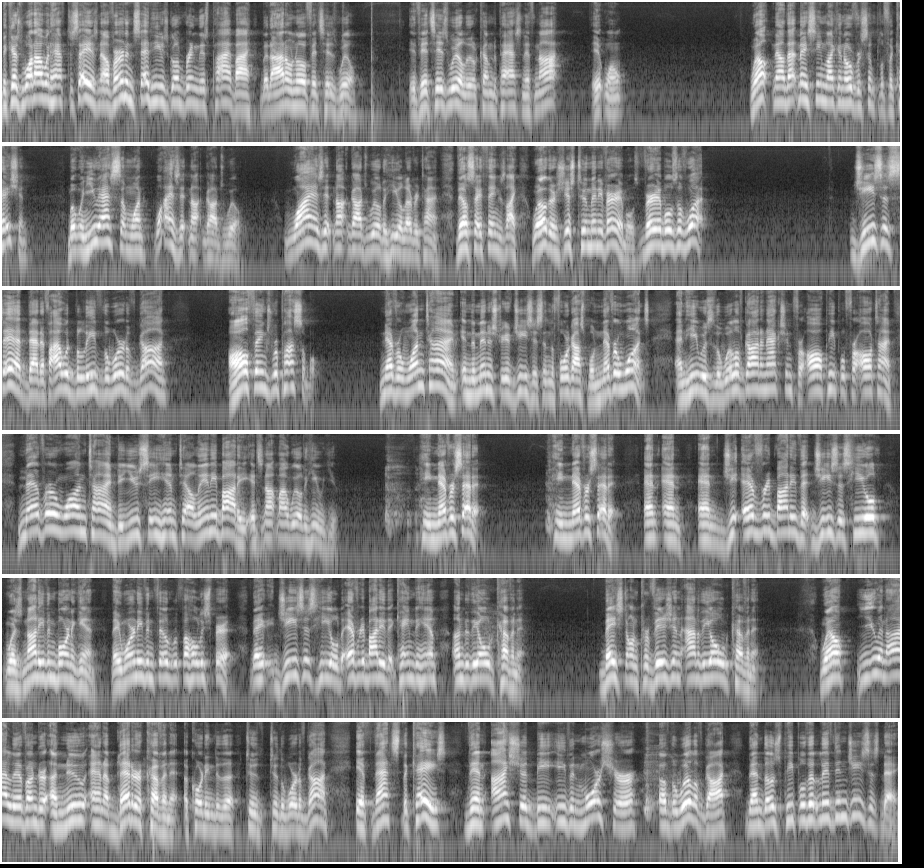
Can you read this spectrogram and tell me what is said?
Because what I would have to say is now, Vernon said he was going to bring this pie by, but I don't know if it's his will. If it's his will, it'll come to pass, and if not, it won't. Well, now that may seem like an oversimplification, but when you ask someone, why is it not God's will? Why is it not God's will to heal every time? They'll say things like, well, there's just too many variables. Variables of what? Jesus said that if I would believe the Word of God, all things were possible. Never one time in the ministry of Jesus in the four gospel, never once. And he was the will of God in action for all people for all time. Never one time do you see him tell anybody, it's not my will to heal you. He never said it. He never said it. And, and, and G- everybody that Jesus healed was not even born again. They weren't even filled with the Holy Spirit. They, Jesus healed everybody that came to him under the old covenant, based on provision out of the old covenant. Well, you and I live under a new and a better covenant according to the, to, to the Word of God. If that's the case, then I should be even more sure of the will of God than those people that lived in Jesus' day.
